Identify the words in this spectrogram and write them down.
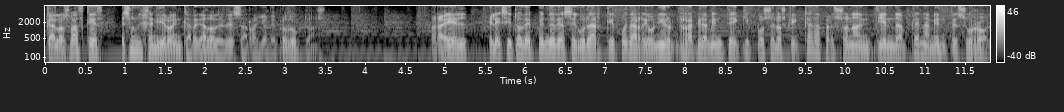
Carlos Vázquez es un ingeniero encargado del desarrollo de productos. Para él, el éxito depende de asegurar que pueda reunir rápidamente equipos en los que cada persona entienda plenamente su rol.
